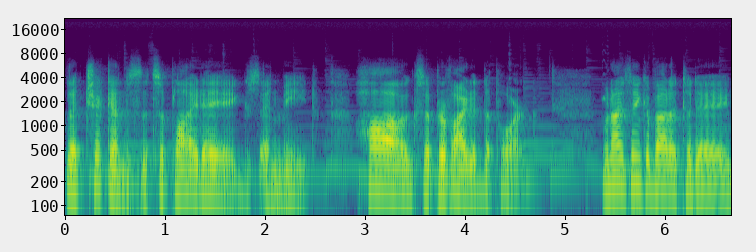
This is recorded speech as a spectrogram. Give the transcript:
the chickens that supplied eggs and meat, hogs that provided the pork. When I think about it today,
